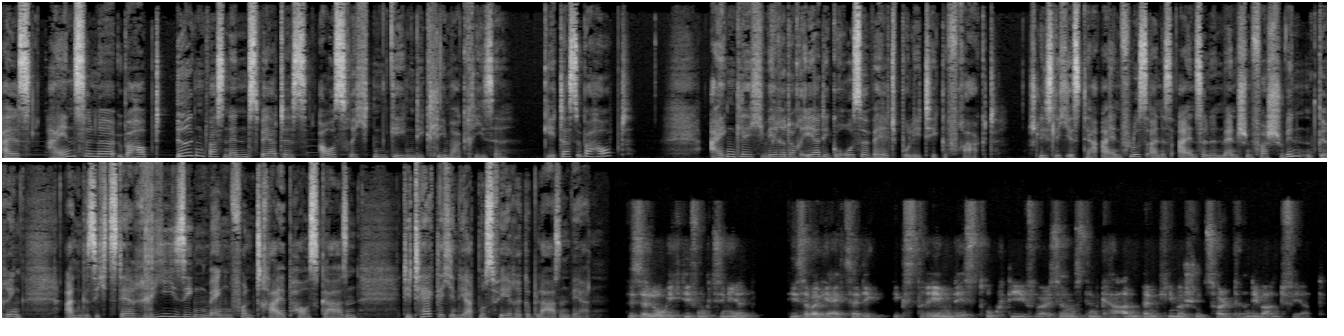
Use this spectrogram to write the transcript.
Als Einzelne überhaupt irgendwas Nennenswertes ausrichten gegen die Klimakrise. Geht das überhaupt? Eigentlich wäre doch eher die große Weltpolitik gefragt. Schließlich ist der Einfluss eines einzelnen Menschen verschwindend gering angesichts der riesigen Mengen von Treibhausgasen, die täglich in die Atmosphäre geblasen werden. Das ist eine Logik, die funktioniert, die ist aber gleichzeitig extrem destruktiv, weil sie uns den Kaden beim Klimaschutz halt an die Wand fährt.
